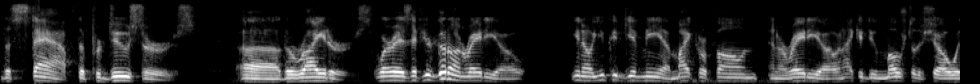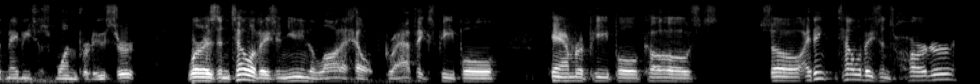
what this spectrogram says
the staff, the producers, uh, the writers. Whereas if you're good on radio, you know, you could give me a microphone and a radio, and I could do most of the show with maybe just one producer. Whereas in television, you need a lot of help graphics people, camera people, co hosts. So I think television's harder.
